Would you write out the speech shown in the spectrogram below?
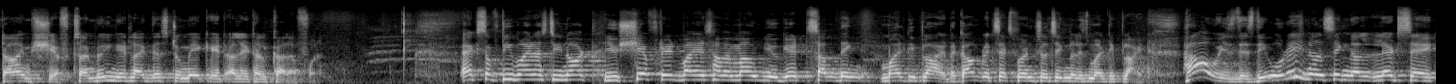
Time shift. So I'm doing it like this to make it a little colorful. X of t minus t naught, you shift it by some amount, you get something multiplied. The complex exponential signal is multiplied. How is this? The original signal, let's say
